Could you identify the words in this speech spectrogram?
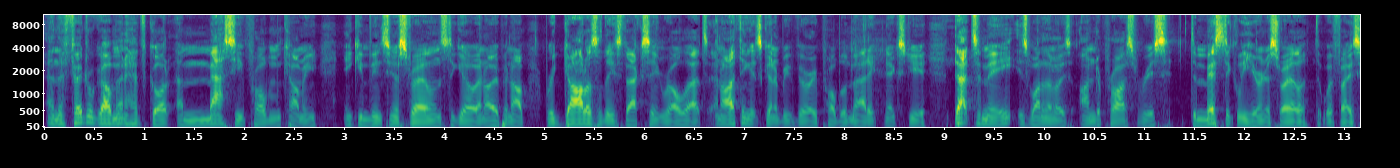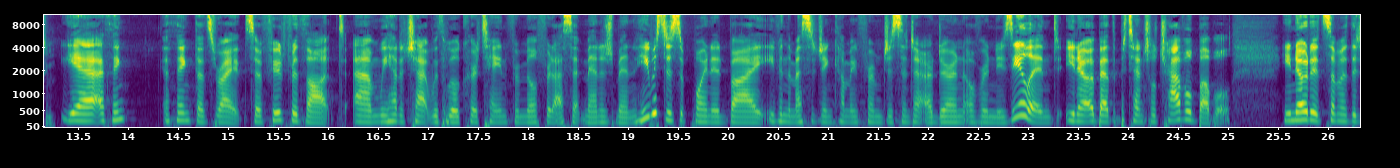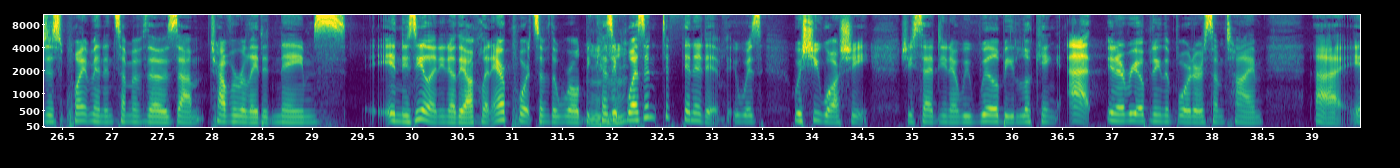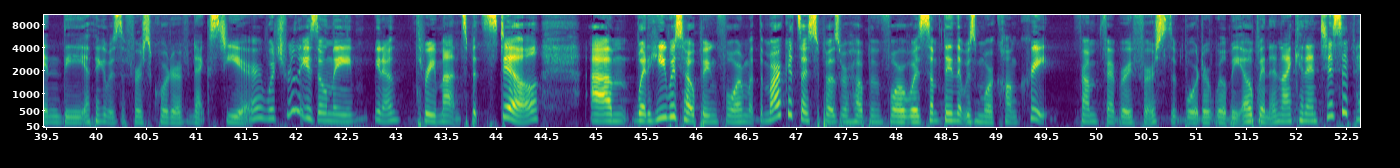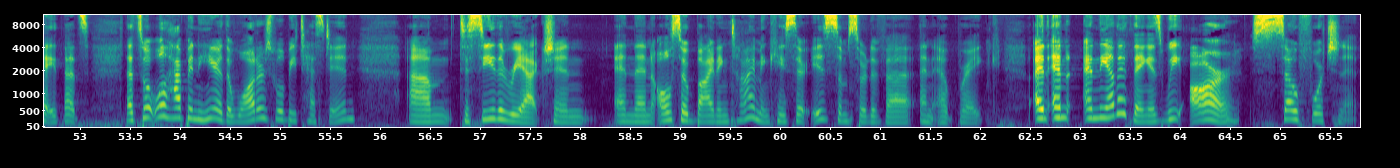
and the federal government have got a massive problem coming in convincing Australians to go and open up, regardless of these vaccine rollouts. And I think it's going to be very problematic next year. That, to me, is one of the most underpriced risks domestically here in Australia that we're facing. Yeah, I think I think that's right. So, food for thought. Um, we had a chat with Will Curtayne from Milford Asset Management. He was disappointed by even the messaging coming from Jacinda Ardern over in New Zealand, you know, about the potential travel bubble. He noted some of the disappointment in some of those um, travel related names in New Zealand, you know, the Auckland airports of the world, because Mm-hmm. it wasn't definitive. It was wishy washy. She said, you know, we will be looking at, you know, reopening the border sometime uh, in the, I think it was the first quarter of next year, which really is only, you know, three months. But still, um, what he was hoping for and what the markets, I suppose, were hoping for was something that was more concrete. From February 1st, the border will be open, and I can anticipate that's that's what will happen here. The waters will be tested um, to see the reaction, and then also biding time in case there is some sort of a, an outbreak. And and and the other thing is, we are so fortunate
